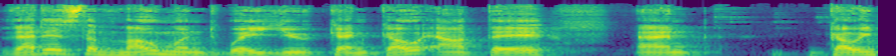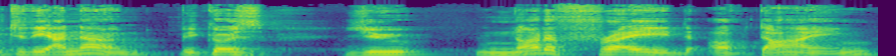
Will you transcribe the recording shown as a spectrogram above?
that is the moment where you can go out there and go into the unknown because you're not afraid of dying.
